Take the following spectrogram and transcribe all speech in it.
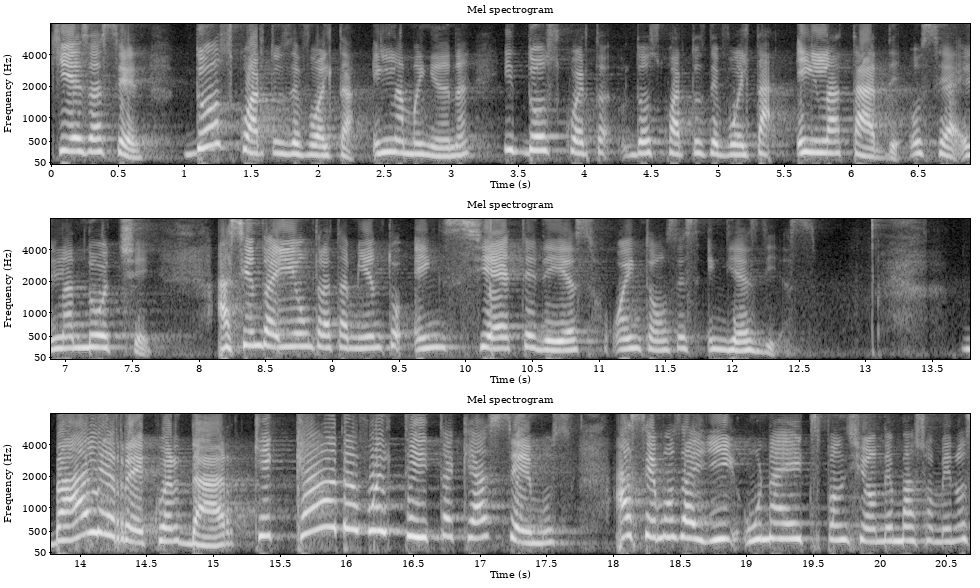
que é ser dois quartos de volta em la manhã e dois, quartos, dois quartos de volta em la tarde, ou seja, em la noite, haciendo aí um tratamento em sete dias ou então em dez dias. Vale recordar que cada vueltita que hacemos, hacemos allí una expansión de más o menos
